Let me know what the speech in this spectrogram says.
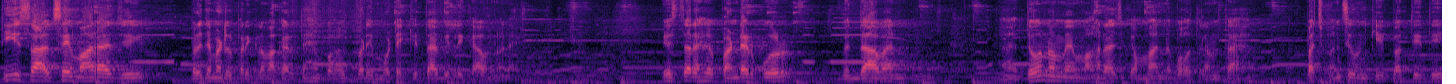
तीस साल से महाराज जी ब्रजमंडल परिक्रमा करते हैं, बहुत बड़े मोटे किताब भी लिखा उन्होंने। इस तरह पंडरपुर वृंदावन दोनों में महाराज का मन बहुत रमता है। बचपन से उनकी भक्ति थी।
